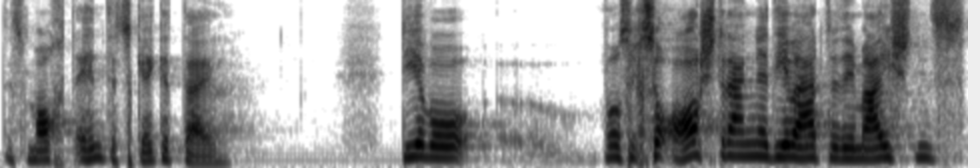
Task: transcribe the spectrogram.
das macht endlich das Gegenteil. Die, die, die sich so anstrengen, die werden meistens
